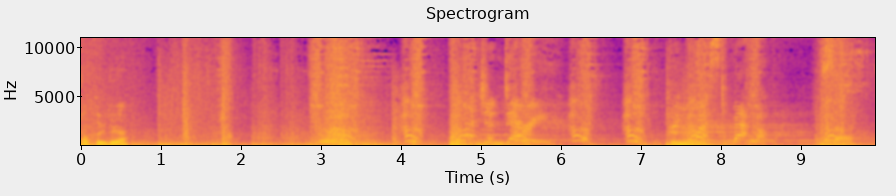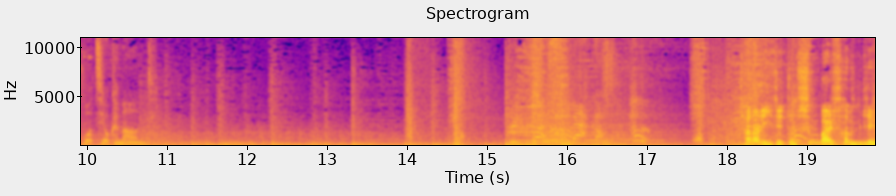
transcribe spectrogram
어 골드야? Legendary. Request backup. Sir, what's your command? Request backup. 차라리 이제 좀 신발 사는 게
